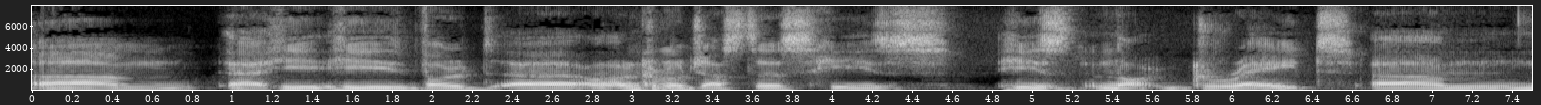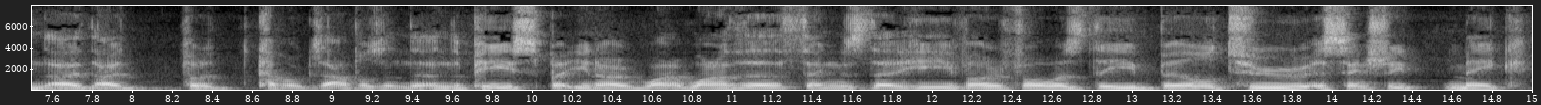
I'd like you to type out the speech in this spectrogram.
Um, uh, he he voted uh, on criminal justice. He's he's not great. Um, I, I, put a couple examples in the in the piece, but you know one one of the things that he voted for was the bill to essentially make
